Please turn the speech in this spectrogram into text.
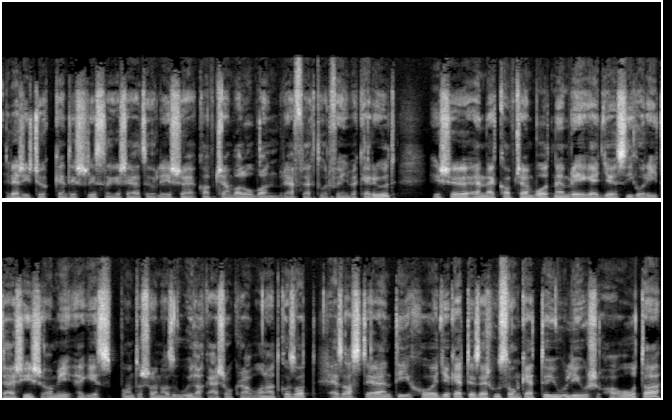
rezsicsökkentés részleges eltörlése kapcsán valóban reflektorfénybe került, és ennek kapcsán volt nemrég egy szigorítás is, ami egész pontosan az új lakásokra vonatkozott. Ez azt jelenti, hogy 2022. július óta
